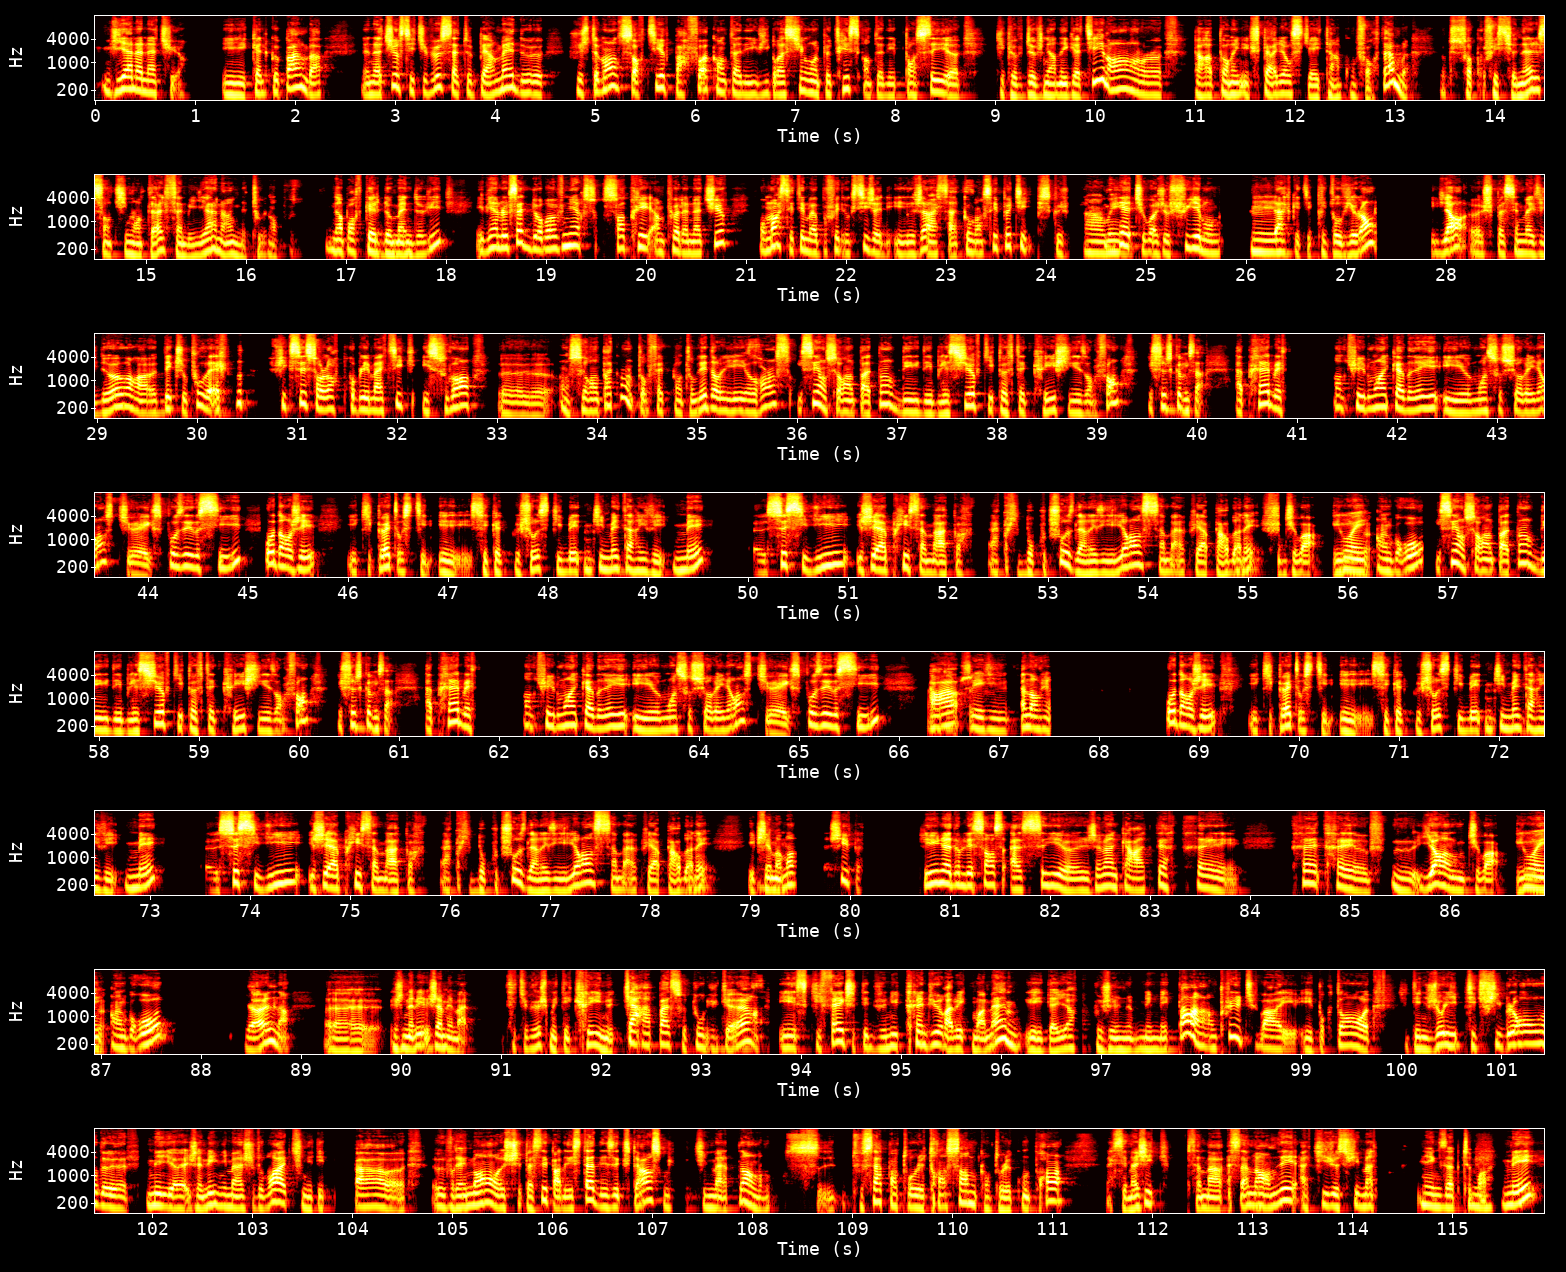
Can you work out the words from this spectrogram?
via la nature. Et quelque part, bah, la nature, si tu veux, ça te permet de justement de sortir parfois quand tu as des vibrations un peu tristes, quand tu as des pensées euh, qui peuvent devenir négatives hein, euh, par rapport à une expérience qui a été inconfortable, que ce soit professionnelle, sentimentale, familiale, hein, tout, dans n'importe quel domaine de vie. Eh bien, le fait de revenir centrer un peu à la nature, pour moi, c'était ma bouffée d'oxygène. Et déjà, ça a commencé petit, puisque je, ah, oui. tu vois, je fuyais mon lac qui était plutôt violent. Eh bien, euh, je passais ma vie dehors dès que je pouvais. fixés sur leurs problématiques. Et souvent, euh, on ne se rend pas compte, en fait, quand on est dans l'ignorance, ici, on ne se rend pas compte des, blessures qui peuvent être créées chez les enfants, des choses comme ça. Après, ben, quand tu es moins cadré et moins sous surveillance, tu es exposé aussi au danger et qui peut être hostile. Et c'est quelque chose qui m'est arrivé. Mais euh, ceci dit, j'ai appris, ça m'a appris beaucoup de choses, la résilience, ça m'a appris à pardonner, tu vois. Et euh, en gros, ici, on ne se rend pas compte des, blessures qui peuvent être créées chez les enfants, des choses comme ça. Après, ben, quand tu es moins cadré et euh, moins sous surveillance, tu es exposé aussi à un environnement au danger et qui peut être hostile. Et c'est quelque chose qui m'est arrivé. Mais ceci dit, j'ai appris, ça m'a appris beaucoup de choses, la résilience, ça m'a appris à pardonner. Et puis à un moment, j'ai eu une adolescence assez. Euh, j'avais un caractère très, très, très euh, euh, young, tu vois. Et en gros, jeune, je n'avais jamais mal. Si tu veux, je m'étais créé une carapace autour du cœur. Et ce qui fait que j'étais devenue très dure avec moi-même. Et d'ailleurs, que je ne m'aimais pas non plus, tu vois. Et, pourtant, j'étais une jolie petite fille blonde. Mais j'avais une image de moi qui n'était pas vraiment, je suis passée par des stades, des expériences, mais qui maintenant, tout ça, quand on le transcende, quand on le comprend, bah, c'est magique. Ça m'a, ça m'a emmené à qui je suis maintenant. Exactement. Mais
